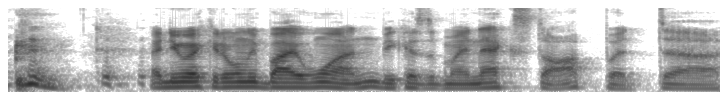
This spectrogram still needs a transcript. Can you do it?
I knew I could only buy one because of my next stop, but uh,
